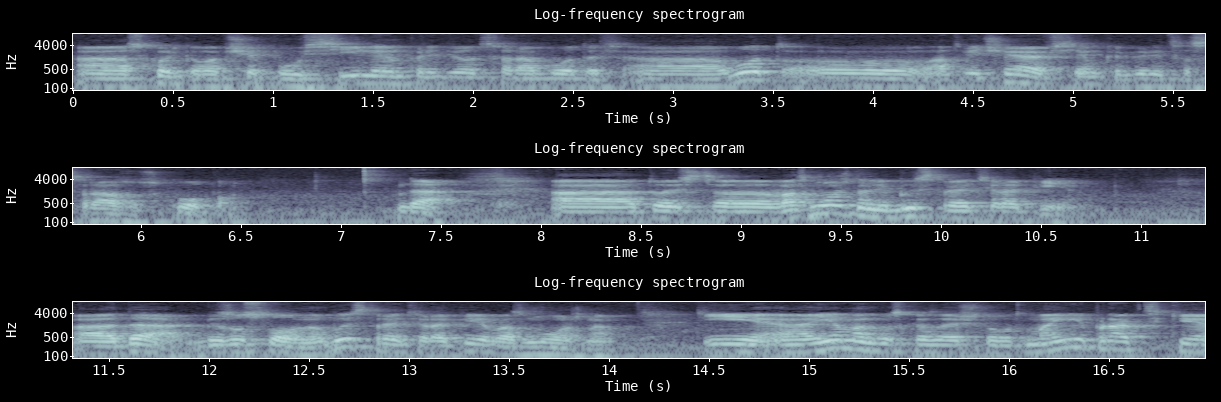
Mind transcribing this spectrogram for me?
а, сколько вообще по усилиям придется работать. А, вот э, отвечаю всем, как говорится, сразу скопом. Да, а, то есть э, возможно ли быстрая терапия? Да, безусловно, быстрая терапия возможна. И я могу сказать, что вот в моей практике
